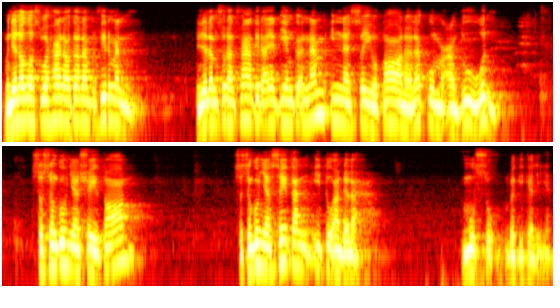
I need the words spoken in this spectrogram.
Kemudian Allah Subhanahu wa taala berfirman di dalam surat Fatir ayat yang ke-6, "Inna syaitana lakum aduun." Sesungguhnya syaitan sesungguhnya setan itu adalah musuh bagi kalian.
